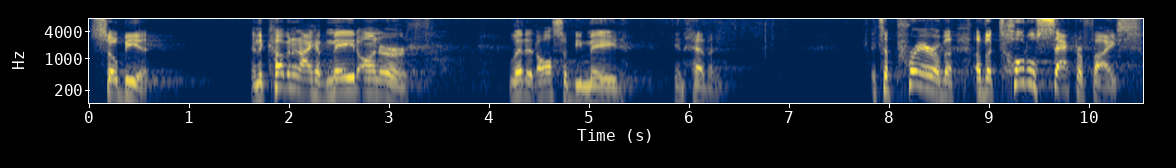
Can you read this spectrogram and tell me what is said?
So be it. And the covenant I have made on earth, let it also be made in heaven. It's a prayer of a, of a total sacrifice.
